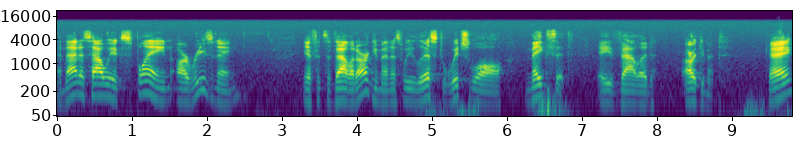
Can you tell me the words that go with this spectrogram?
And that is how we explain our reasoning if it's a valid argument as we list which law makes it a valid argument. Okay?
